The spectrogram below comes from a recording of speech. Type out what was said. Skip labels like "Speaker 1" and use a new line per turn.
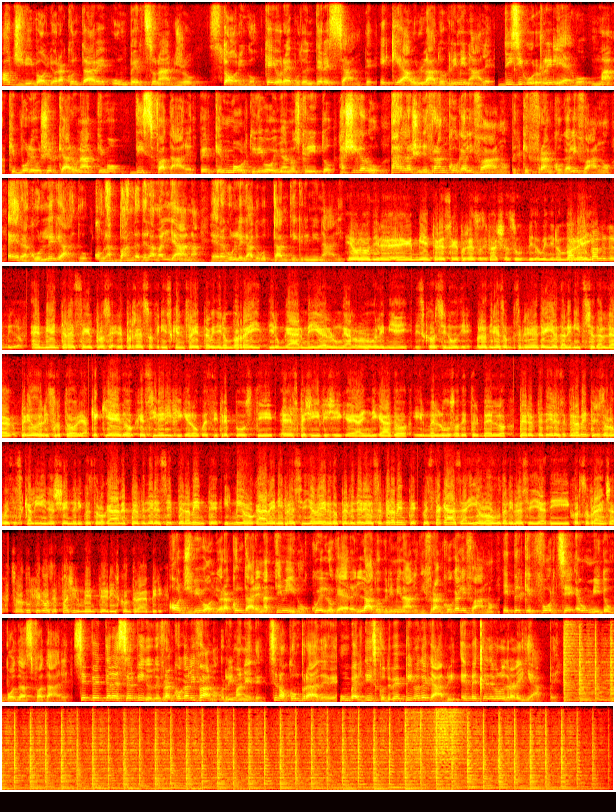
Oggi vi voglio raccontare un personaggio storico che io reputo interessante e che ha un lato criminale di sicuro rilievo ma che volevo cercare un attimo di sfatare perché molti di voi mi hanno scritto Acicalò parlaci di Franco Califano perché Franco Califano era collegato con la banda della Magliana era collegato con tanti criminali.
Io volevo dire che mi interessa che il processo si faccia subito quindi non vorrei
parli, parli nel microfono.
Eh, mi interessa che il, proce- il processo finisca in fretta quindi non vorrei dilungarmi io e allungarlo proprio con i miei discorsi inutili. Volevo dire semplicemente che io dall'inizio, dal periodo dell'istruttoria, che chiedo che si verifichino questi tre posti eh, specifici che ha indicato il Melluso, ha detto il Bello, per vedere se veramente ci sono questi scalini da scendere in questo locale, per vedere se veramente il mio locale è nei pressi di Aveneto, per vedere se veramente questa casa io l'ho avuta nei pressi di, di Corso Francia. Sono tutte cose facilmente riscontrabili.
Oggi vi voglio raccontare un attimino quello che era il lato criminale di Franco Califano e perché perché forse è un mito un po' da sfatare. Se vi interessa il video di Franco Califano rimanete, se no compratevi un bel disco di Peppino De Capri e mettetevelo tra le chiappe.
